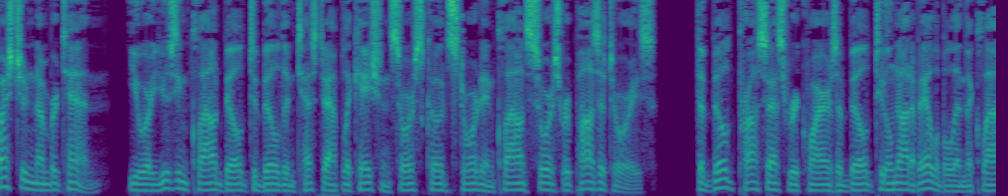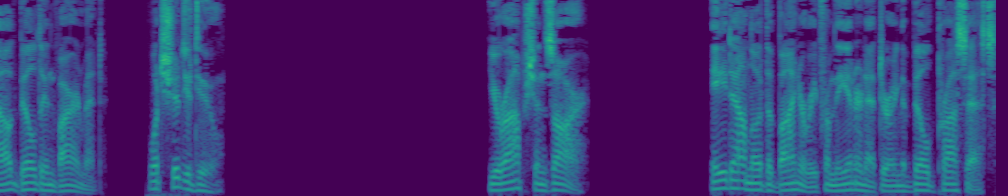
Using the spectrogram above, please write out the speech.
Question number 10. You are using Cloud Build to build and test application source code stored in cloud source repositories. The build process requires a build tool not available in the Cloud Build environment. What should you do? Your options are A. Download the binary from the internet during the build process.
